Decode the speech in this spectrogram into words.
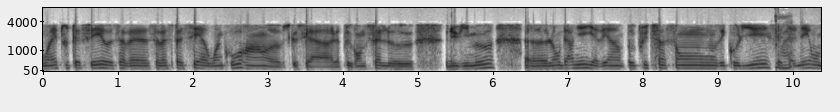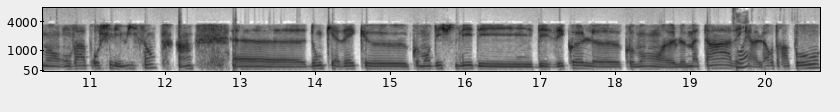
Ouais, tout à fait. euh, Ça va, ça va se passer à Ouincourt, hein, euh, parce que c'est la, la plus grande salle euh, du Vimeux. Euh, L'an dernier, il y avait un peu plus de 500 écoliers. Cette Ouais. année, on, en- on va approcher les 800. Hein. Euh, donc avec euh, comment défiler des, des écoles, euh, comment euh, le matin avec Ouais. un- leur drapeau,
